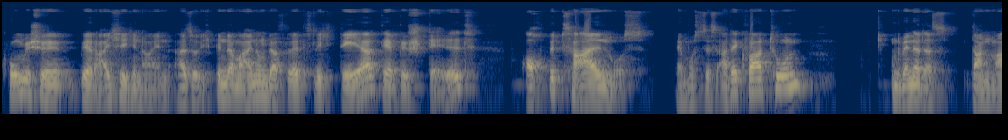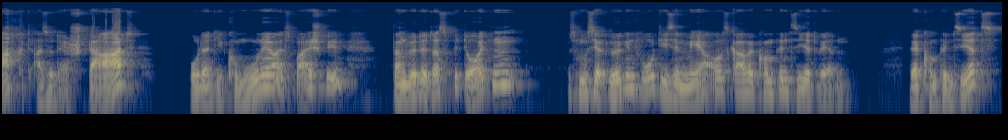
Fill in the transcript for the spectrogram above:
komische Bereiche hinein. Also ich bin der Meinung, dass letztlich der, der bestellt, auch bezahlen muss. Er muss das adäquat tun. Und wenn er das dann macht, also der Staat oder die Kommune als Beispiel, dann würde das bedeuten, es muss ja irgendwo diese Mehrausgabe kompensiert werden. Wer kompensiert?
